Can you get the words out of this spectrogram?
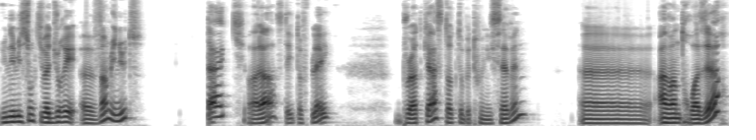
Une émission qui va durer 20 minutes voilà, State of Play. Broadcast, October 27, euh, à 23h.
